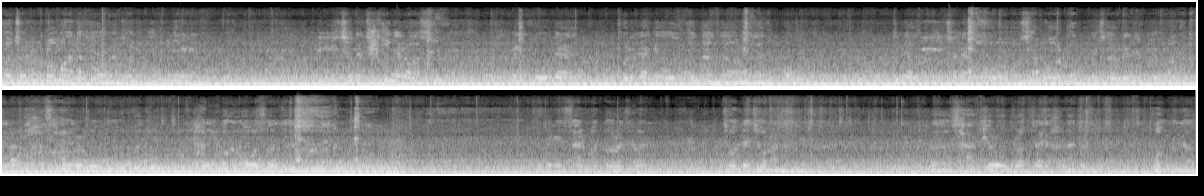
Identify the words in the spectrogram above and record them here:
어, 저는 너무 안타까워요. 저는 그분이 우리 이천에 자주 내려왔습니다. 그분이 고대 거리대학교 의원단장을 해가지고 근데 여기 이천에 뭐 사먹을 덕분에서 그런지 웬만한 데는 다 사회를 보고 아주 단골을 놓았던 사람인데 그분이 쌀만 저한테 전화를. 그 4kg짜리 하나 좀 없느냐고.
